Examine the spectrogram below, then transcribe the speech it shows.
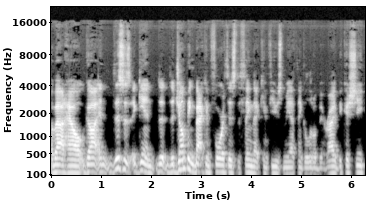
about how God and this is again the the jumping back and forth is the thing that confused me I think a little bit right? Because she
